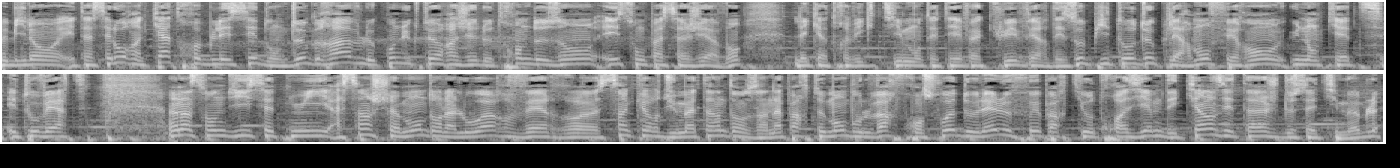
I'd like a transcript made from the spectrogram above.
Le bilan est assez lourd. Un quatre blessés, dont deux graves. Le conducteur âgé de 32 ans et son passager avant. Les quatre victimes ont été évacuées vers des hôpitaux de Clermont-Ferrand. Une enquête est ouverte. Un incendie cette nuit à Saint-Chamond dans la Loire vers 5 euh, du matin dans un appartement boulevard François Delay. Le feu est parti au troisième des 15 étages de cet immeuble.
